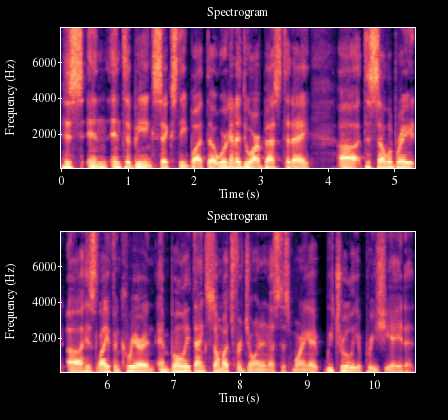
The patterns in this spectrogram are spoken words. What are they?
his in into being 60. But uh, we're going to do our best today uh, to celebrate uh, his life and career. And, and Bully, thanks so much for joining us this morning. I, we truly appreciate it.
